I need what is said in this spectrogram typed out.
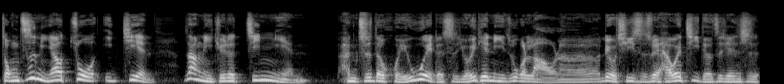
总之你要做一件让你觉得今年很值得回味的事。有一天你如果老了六七十岁还会记得这件事，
